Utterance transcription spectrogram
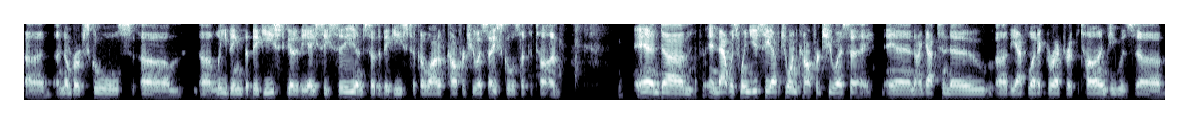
uh, a number of schools um, uh, leaving the Big East to go to the ACC, and so the Big East took a lot of Conference USA schools at the time. And um, and that was when UCF joined Conference USA, and I got to know uh, the athletic director at the time. He was uh,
